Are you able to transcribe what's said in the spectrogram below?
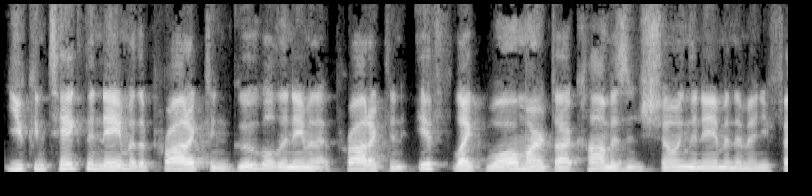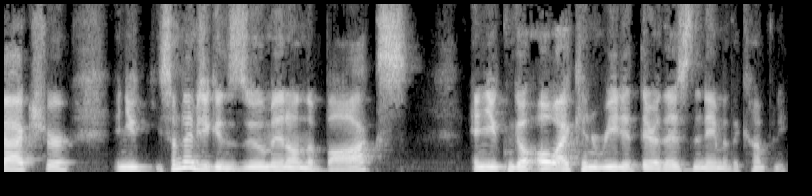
You can take the name of the product and Google the name of that product. And if like Walmart.com isn't showing the name of the manufacturer, and you sometimes you can zoom in on the box and you can go, oh, I can read it there. There's the name of the company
